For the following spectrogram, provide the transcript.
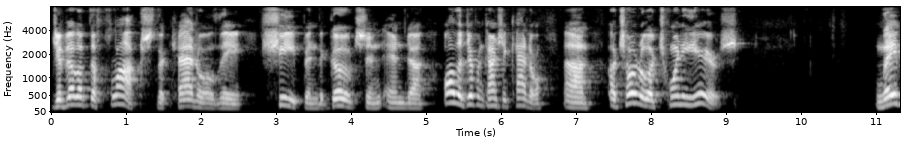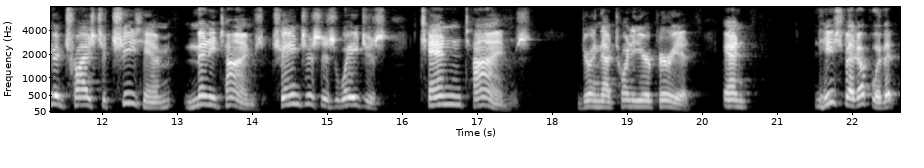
develop the flocks, the cattle, the sheep, and the goats, and, and uh, all the different kinds of cattle, um, a total of 20 years. Laban tries to cheat him many times, changes his wages 10 times during that 20 year period. And he's fed up with it.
